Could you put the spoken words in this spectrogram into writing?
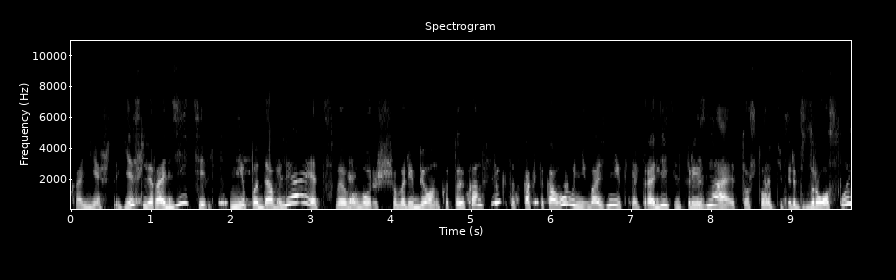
Конечно. Если родитель не подавляет своего выросшего ребенка, то и конфликта как такового не возникнет. Родитель признает то, что он теперь взрослый,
